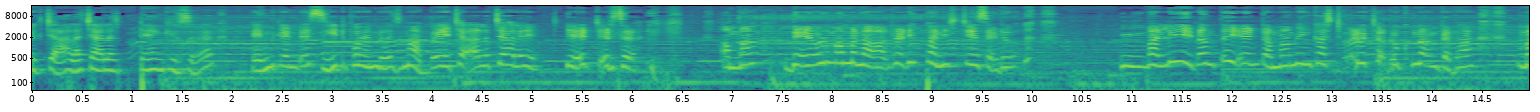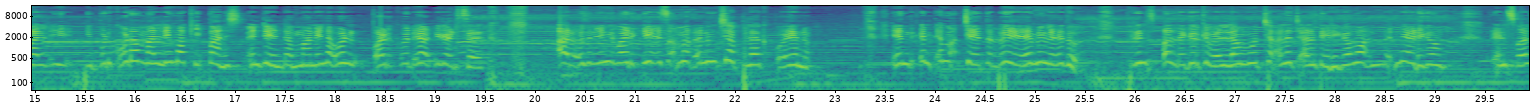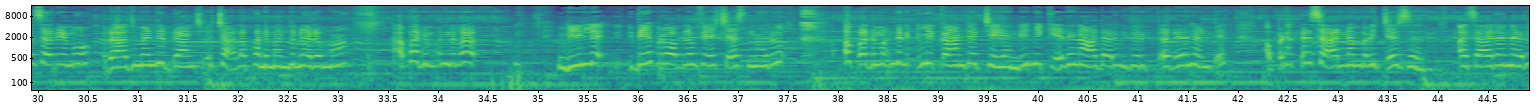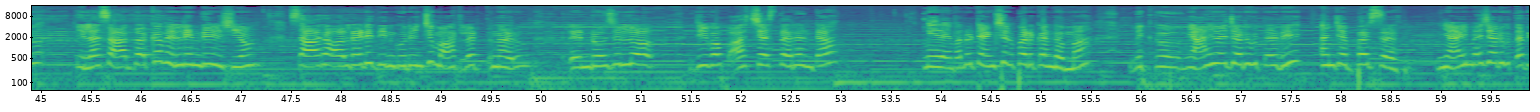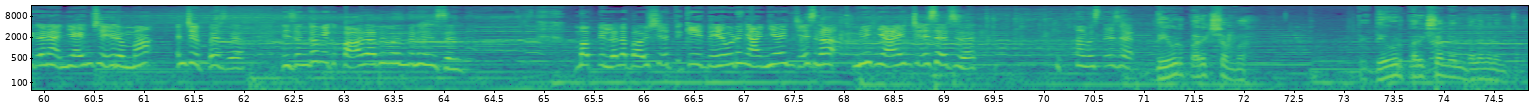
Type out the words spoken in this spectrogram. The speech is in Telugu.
మీకు చాలా చాలా థ్యాంక్ యూ సార్ ఎందుకంటే సీట్ పోయిన రోజు మా అబ్బాయి చాలా చాలా ఏడ్చాడు సార్ అమ్మ దేవుడు మమ్మల్ని ఆల్రెడీ పనిష్ చేశాడు. మళ్ళీ ఇదంతా ఏంటమ్మా మేము కష్టపడి చదువుకున్నాం కదా. మళ్ళీ ఇప్పుడు కూడా మళ్ళీ మాకు ఈ పనిష్మెంట్ ఏంటమ్మా అని నా వాళ్ళు పడుకొని అడిగాడు సార్ ఆ రోజు నేను వాడికి ఏ సమాధానం చెప్పలేకపోయాను. ఎందుకంటే మా చేతుల్లో ఏమీ లేదు. ప్రిన్సిపాల్ దగ్గరికి వెళ్ళాము. చాలా చాలా తిరిగాము అందరినీ అడిగాము ప్రిన్సిపల్ సార్ ఏమో రాజమండ్రి బ్రాంచ్లో చాలా పది మంది ఉన్నారమ్మా. ఆ పది మందిలో వీళ్ళే ఇదే ప్రాబ్లం ఫేస్ చేస్తున్నారు. ఆ పది మందిని మీరు కాంటాక్ట్ చేయండి. మీకు ఏదైనా ఆధారం దొరుకుతుంది అని అంటే అప్పుడు అక్కడ సార్ నెంబర్ ఇచ్చారు సార్. ఆ సార్ అన్నారు ఇలా సార్ దాకా వెళ్ళింది విషయం. సార్ ఆల్రెడీ దీని గురించి మాట్లాడుతున్నారు. రెండు రోజుల్లో జీవో పాస్ చేస్తారంట. మీరెవరు టెన్షన్ పడకండి అమ్మా మీకు న్యాయమే జరుగుతుంది అని చెప్పారు సార్. న్యాయమే జరుగుతుంది కానీ అన్యాయం చేయరమ్మా అని చెప్పారు సార్. నిజంగా మీకు పాదాభివందనాలు సార్. మా పిల్లల భవిష్యత్తుకి దేవుడు అన్యాయం చేసినా మీరు న్యాయం చేశారు సార్. నమస్తే సార్. దేవుడు పరీక్ష అమ్మా. దేవుడు పరీక్ష నేను బలగనంతా.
